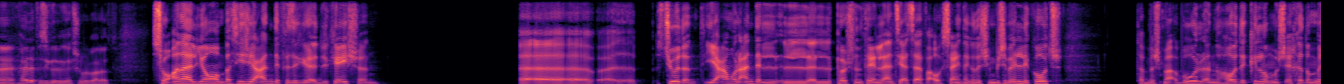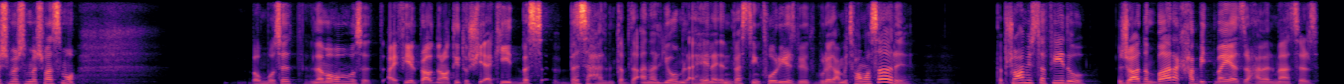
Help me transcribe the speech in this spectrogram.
آه هذا physical education بالبلد. so so أنا اليوم بس يجي عندي physical education student يعمل عند ال personal trainer ال NCSF أو strength condition بيجي بيقول لي coach طب مش مقبول إنه هودي كلهم مش أخذهم مش مش مش مسموح. بنبسط؟ لا ما بنبسط I feel proud إنه أعطيته شيء أكيد بس بزعل طب أنا اليوم الأهالي investing four years بالاولاد عم يدفعوا مصاري طب شو عم يستفيدوا؟ جاد مبارك حب يتميز رح يعمل masters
